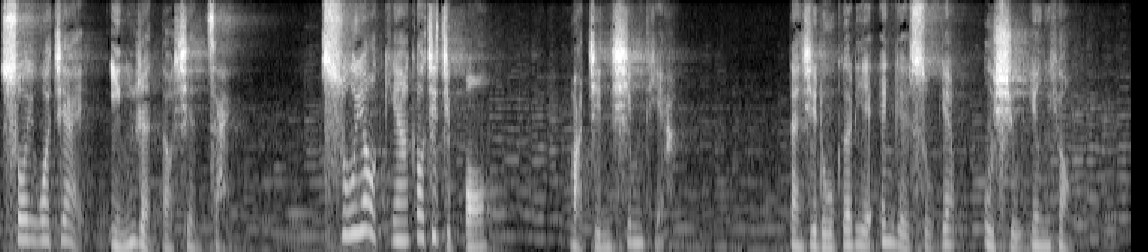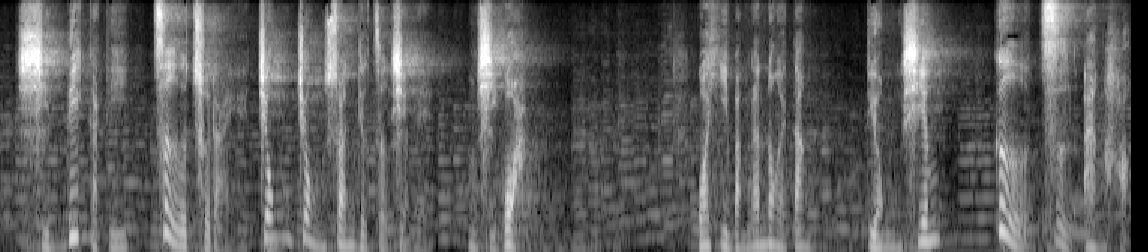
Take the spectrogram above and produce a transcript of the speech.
所以我才会。隐忍到现在，需要行到这一步，嘛真心疼。但是如果你的演艺事业不受影响，是你家己做出来的种种选择造成的，不是我。我希望咱拢会当重生，各自安好。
